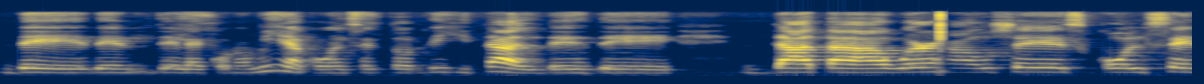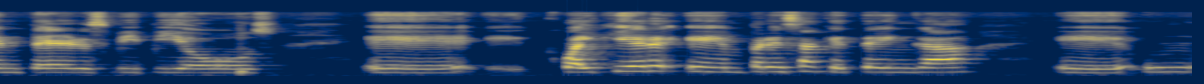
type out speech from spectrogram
de, de, la economía, con el sector digital, desde data warehouses, call centers, BPOs, eh, cualquier empresa que tenga eh, un,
